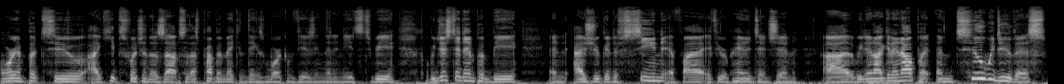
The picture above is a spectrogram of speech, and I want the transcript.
or input 2. I keep switching those up, so that's probably making things more confusing than it needs to be. But we just did input B, and as you could have seen if I if you were paying attention, uh, we did not get an output until we do this.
